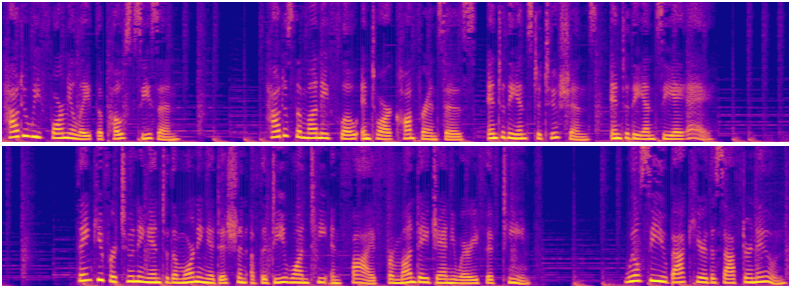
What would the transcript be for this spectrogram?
How do we formulate the postseason? How does the money flow into our conferences, into the institutions, into the NCAA? Thank you for tuning in to the morning edition of the D1T in 5 for Monday, January 15th. We'll see you back here this afternoon.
